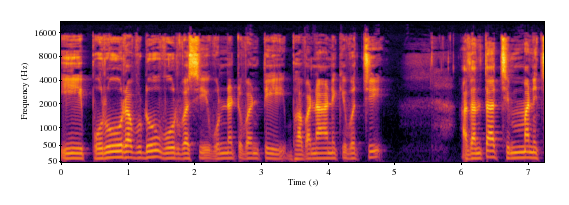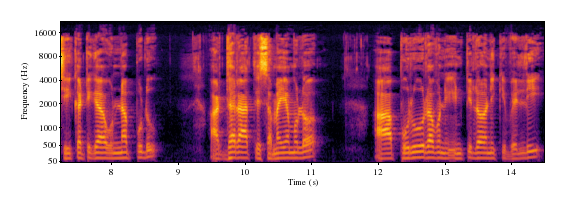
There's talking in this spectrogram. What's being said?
ఈ పురూరవుడు ఊర్వశి ఉన్నటువంటి భవనానికి వచ్చి అదంతా చిమ్మని చీకటిగా ఉన్నప్పుడు అర్ధరాత్రి సమయములో ఆ పురూరవుని ఇంటిలోనికి వెళ్ళి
